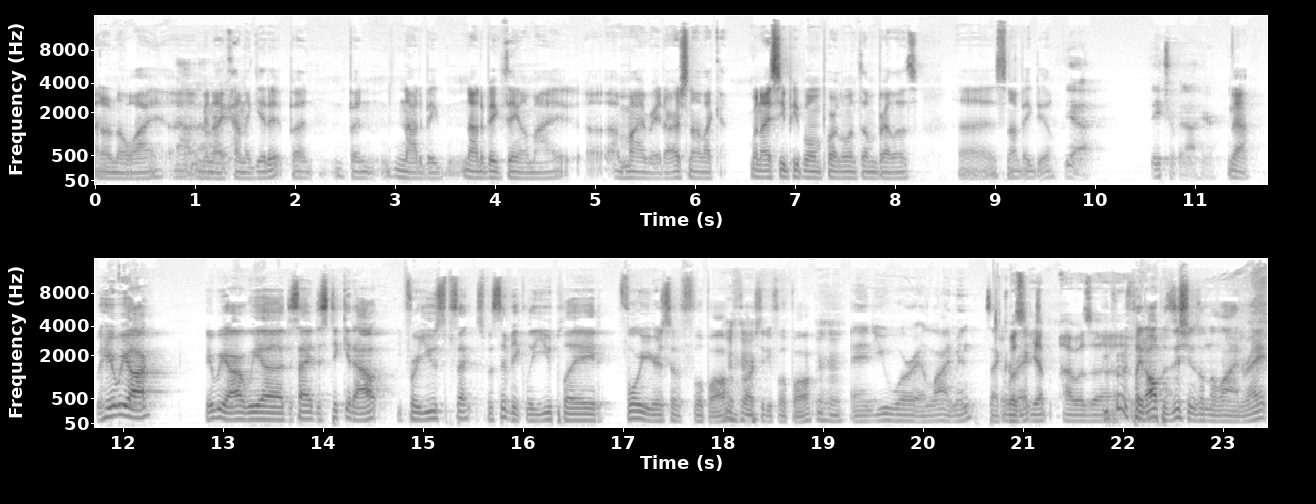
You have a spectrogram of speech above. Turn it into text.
I don't know why. Uh, I mean, I kind of get it, but but not a big not a big thing on my uh, on my radar. It's not like when I see people in Portland with umbrellas, uh, it's not a big deal. Yeah, they tripping out here. Yeah, But here we are. Here we are. We uh, decided to stick it out for you spe- specifically. You played four years of football, Mhm. varsity football, Mhm. and you were a lineman. Is that correct? was. Yep, I was. Uh, You pretty much played all positions on the line, right?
